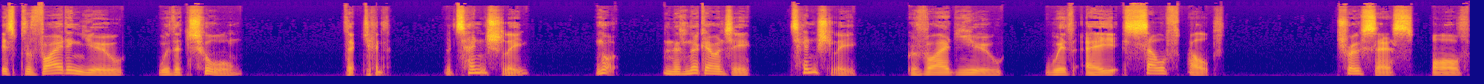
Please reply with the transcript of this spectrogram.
is providing you with a tool that can potentially, not, there's no guarantee, potentially provide you with a self help process of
